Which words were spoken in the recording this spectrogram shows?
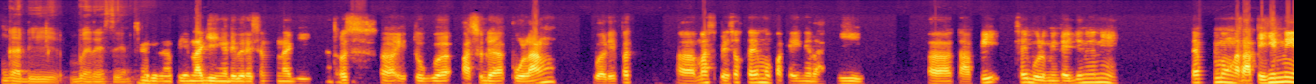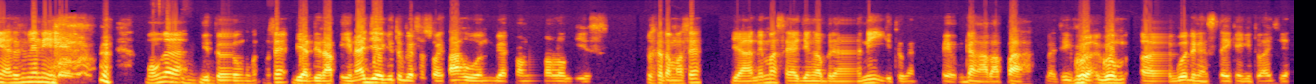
Nggak diberesin. Nggak dirapiin lagi nggak diberesin lagi. Nah, terus uh, itu gue pas sudah pulang gue lipat uh, mas besok saya mau pakai ini lagi uh, tapi saya belum minta izin nih? Saya mau ngerapihin nih akhirnya nih. Mau nggak? Hmm. gitu. Maksudnya biar dirapihin aja gitu biar sesuai tahun biar kronologis. Terus kata masnya ya aneh mas saya aja nggak berani gitu kan. Ya udah nggak apa-apa. Berarti gue gue uh, gue dengan stay kayak gitu aja.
